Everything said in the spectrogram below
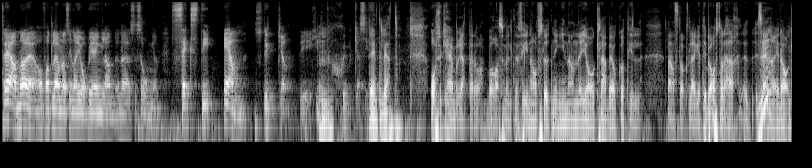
tränare har fått lämna sina jobb i England den här säsongen. 61 stycken. Det är helt Mm. sjuka siffror. Det är inte lätt. Och så kan jag berätta då, bara som en liten fin avslutning innan jag och Klabbe åker till landslagsläget i Båstad här eh, senare idag.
